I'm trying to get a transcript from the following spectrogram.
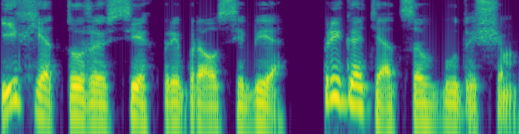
Их я тоже всех прибрал себе, пригодятся в будущем.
